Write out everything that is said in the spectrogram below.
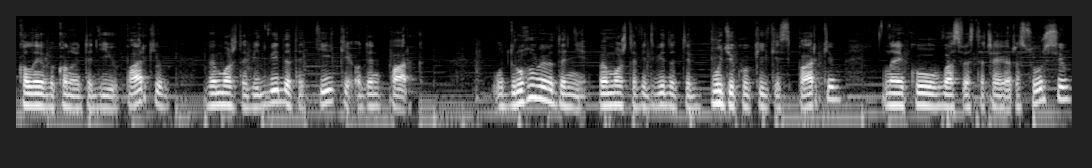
коли виконуєте дію парків, ви можете відвідати тільки один парк. У другому виданні ви можете відвідати будь-яку кількість парків, на яку у вас вистачає ресурсів,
